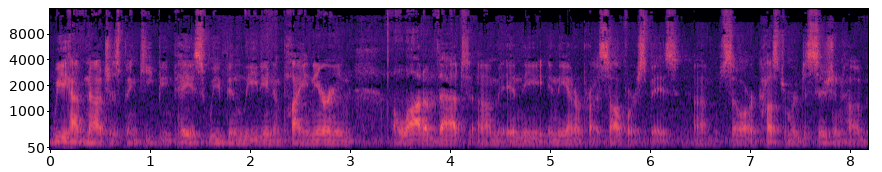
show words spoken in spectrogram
we have not just been keeping pace. We've been leading and pioneering a lot of that um, in the in the enterprise software space. Um, so our customer decision hub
